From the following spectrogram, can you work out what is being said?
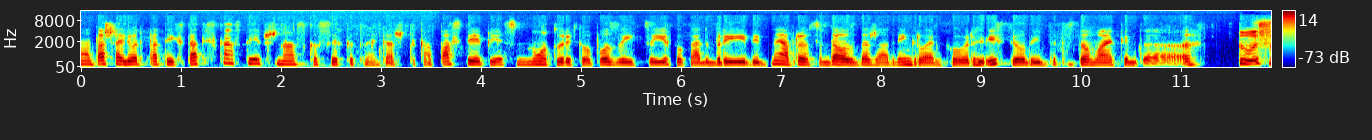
Man pašai ļoti patīk statiskā stiepšanās, kas ir, ka tu vienkārši pastiepies un noturi to pozīciju kaut kādu brīdi. Nu, jā, protams, ir daudz dažādu vingrojumu, ko var izpildīt, bet es domāju, ka uh, tos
